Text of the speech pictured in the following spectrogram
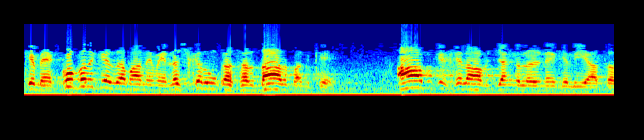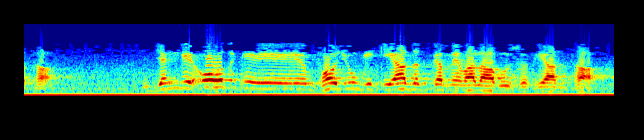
کہ میں کفر کے زمانے میں لشکروں کا سردار بن کے آپ کے خلاف جنگ لڑنے کے لیے آتا تھا۔ جنگ عہد کے فوجوں کی قیادت کرنے والا ابو سفیان تھا۔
